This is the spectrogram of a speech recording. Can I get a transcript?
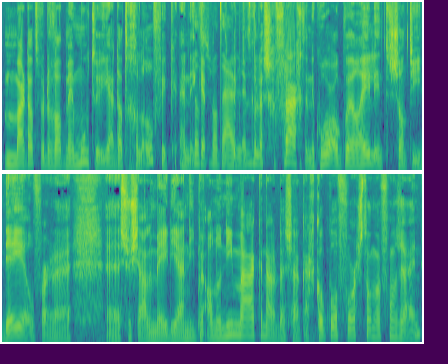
maar dat we er wat mee moeten, ja, dat geloof ik. En dat ik, heb, ik heb het wel eens gevraagd. En ik hoor ook wel hele interessante ideeën over uh, uh, sociale media niet meer anoniem maken. Nou, daar zou ik eigenlijk ook wel voorstander van zijn.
